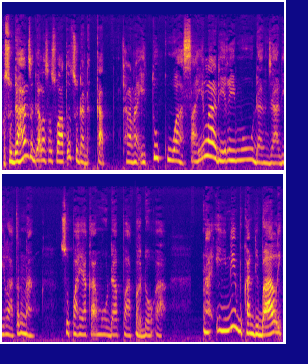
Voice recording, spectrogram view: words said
kesudahan segala sesuatu sudah dekat, karena itu kuasailah dirimu dan jadilah tenang, supaya kamu dapat berdoa Nah ini bukan dibalik.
